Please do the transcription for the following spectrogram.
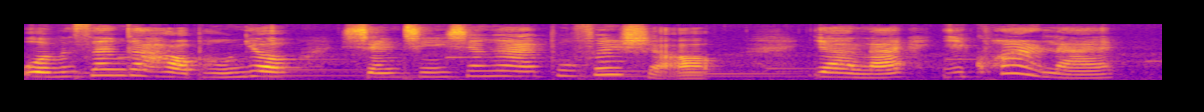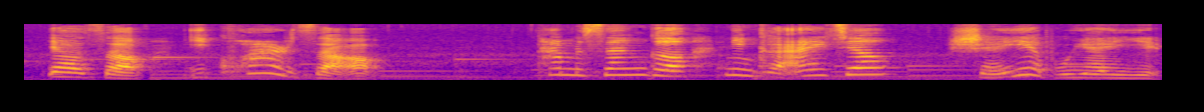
我们三个好朋友，相亲相爱不分手。”要来一块儿来，要走一块儿走。他们三个宁可哀交，谁也不愿意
